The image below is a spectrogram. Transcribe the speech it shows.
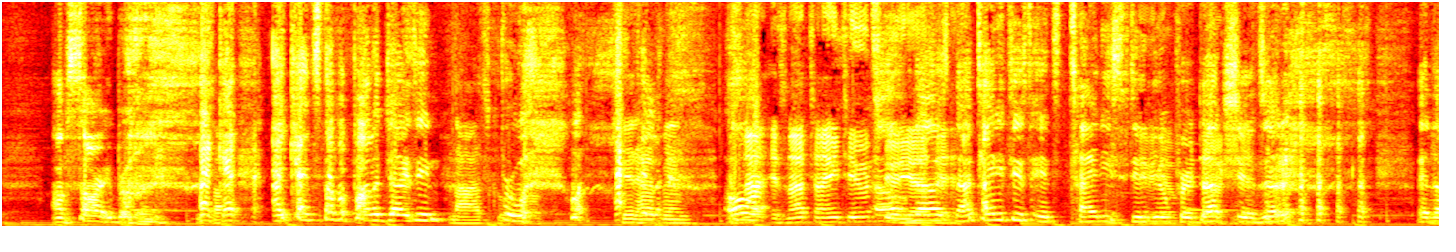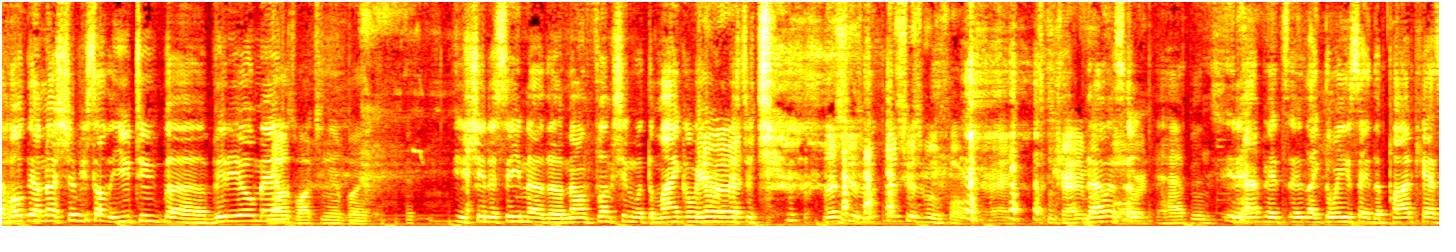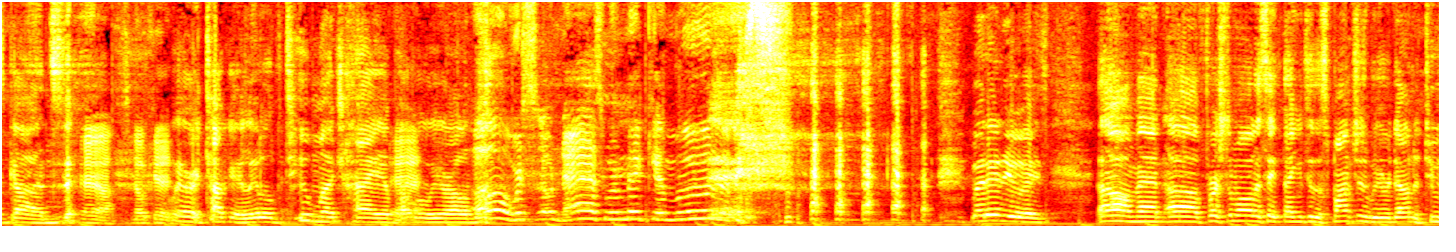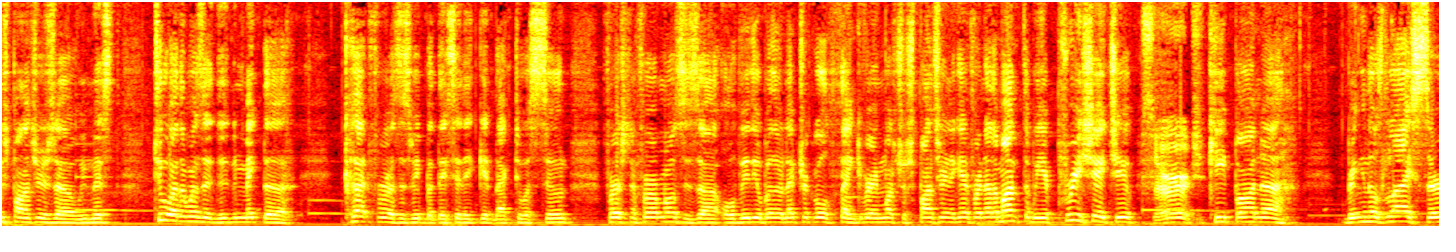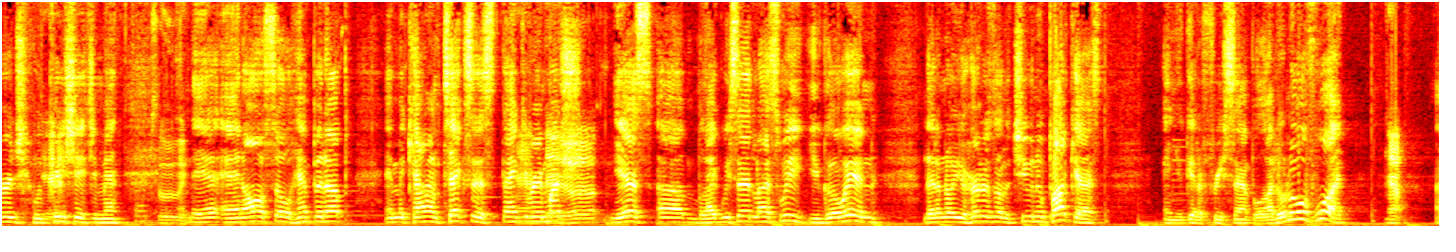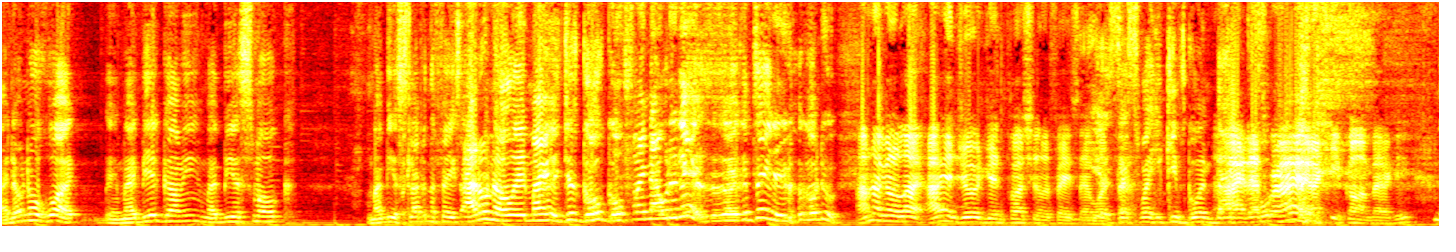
I'm sorry, bro. I can't. I can't stop apologizing Nah, it's cool. for what. what Shit happened. happens. Oh, Not, it's not Tiny Toon oh, Studios. no, it's not Tiny Tuesday. It's Tiny Studio, Studio Productions. Productions. and the whole thing. I'm not sure if you saw the YouTube uh, video, man. Yeah, I was watching it, but You should have seen uh, the malfunction with the mic over here, know with? Mr. Ch- Let's just let's just move forward. Right? Let's try to That move was a- it happens. it happens. It's uh, like the way you say the podcast gods. yeah, no kidding. we were talking a little too much high about Yeah. what we were all about. Oh, we're so nice. We're making moves. But anyways, oh man. Uh, first of all, let's say thank you to the sponsors. We were down to two sponsors. Uh, we missed two other ones that didn't make the cut for us this week, but they said they'd get back to us soon. First and foremost is uh, Oviedo Brother Electrical. Thank you very much for sponsoring again for another month. We appreciate you. Surge. Keep on uh, bringing those lies, Surge. We Yeah. appreciate you, man. Absolutely. Yeah, and also Hemp It Up in McAllen, Texas. Thank you very much. Up. Yes, uh, like we said last week, you go in, let them know you heard us on the Chew New podcast, and you get a free sample. I don't know of what. Now, I don't know what. It might be a gummy, it might be a smoke, might be a slap in the face. I don't know. It might just go go find out what it is. That's all I can tell you. Go, go do. I'm not gonna lie. I enjoyed getting punched in the face that Yes, that's why he keeps going back. I, that's for- where I, I keep going back.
